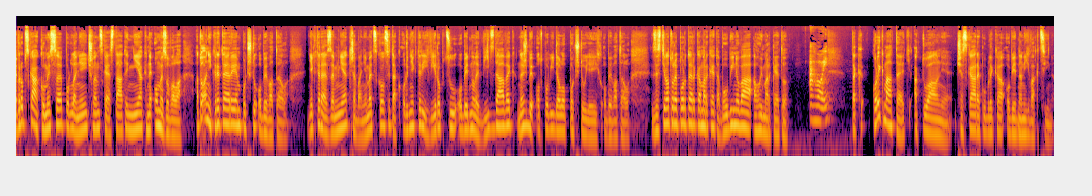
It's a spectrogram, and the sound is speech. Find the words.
Evropská komise podle něj členské státy nijak neomezovala, a to ani kritériem počtu obyvatel. Některé země, třeba Německo, si tak od některých výrobců objednali víc dávek, než by odpovídalo počtu jejich obyvatel. Zjistila to reportérka Markéta Boubínová. Ahoj Markéto. Ahoj. Tak kolik má teď aktuálně Česká republika objednaných vakcín?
